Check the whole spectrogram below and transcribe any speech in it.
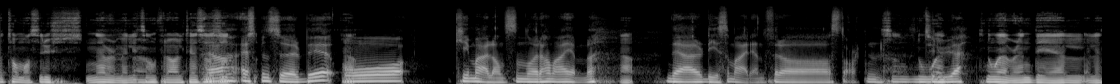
Uh, Thomas Rusten er vel med litt sånn fra. Så, Ja, Espen Sørby og Kim Erlandsen når han er hjemme. Ja. Det er de som er igjen fra starten, så nå, tror er, jeg. nå er vel en del, eller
